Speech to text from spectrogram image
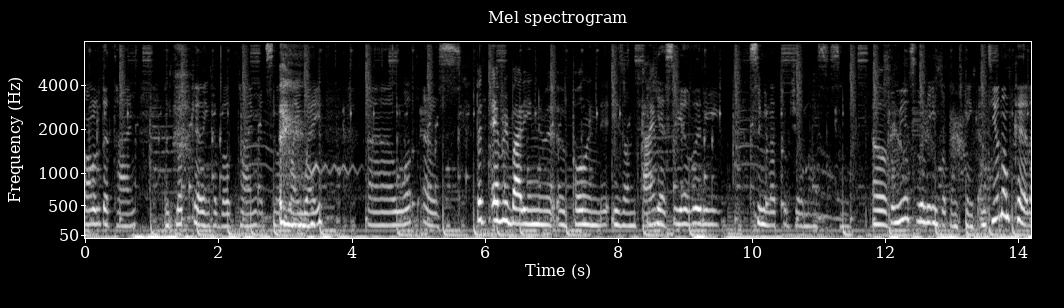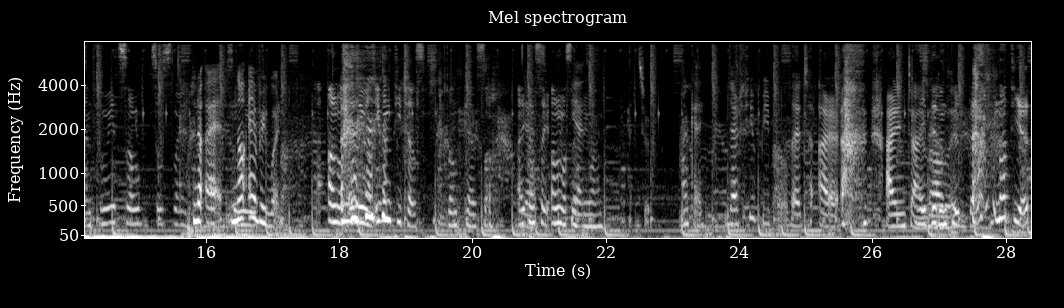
all the time and not caring about time. It's not my way. Uh, what else? But everybody in uh, Poland is on time. Yes, we are really similar to Germans. So Oh. for me, it's really important thing, and you don't care, and for me, it's so so strange. No, uh, So not weird. everyone. Uh, almost everyone, even teachers, don't care. So I can say almost Yes. everyone. That's true. Okay. There are few people that are are in time I didn't always. meet that, not yet.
